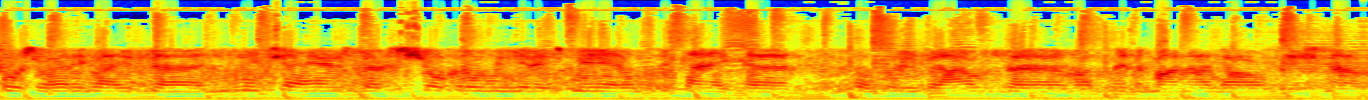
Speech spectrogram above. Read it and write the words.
Voor zover ik weet, niet zo ernstig. De showroom hier is meer om te kijken of er überhaupt wat met de man aan de hand is. Nou,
